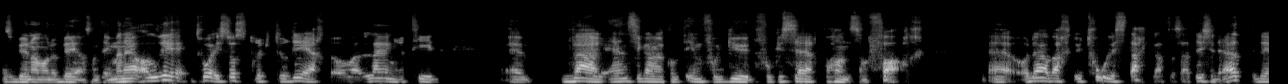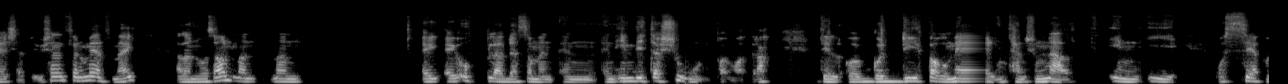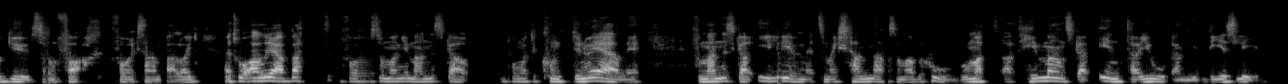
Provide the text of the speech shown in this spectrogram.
Og så begynner man å be og sånne ting. Men jeg har aldri, tror jeg, så strukturert over lengre tid eh, hver eneste gang jeg har kommet inn for Gud, fokusert på Han som far. Eh, og det har vært utrolig sterkt, rett og slett. Det er ikke det, det er ikke et ukjent fenomen for meg, eller noe sånt, men, men jeg, jeg opplevde det som en, en, en, invitasjon, på en måte, da, til å gå dypere og mer intensjonelt inn i å se på Gud som far, f.eks. Og jeg, jeg tror aldri jeg har bedt for så mange mennesker på en måte kontinuerlig for mennesker i livet mitt som jeg kjenner som har behov, om at, at himmelen skal innta jorden i deres liv.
